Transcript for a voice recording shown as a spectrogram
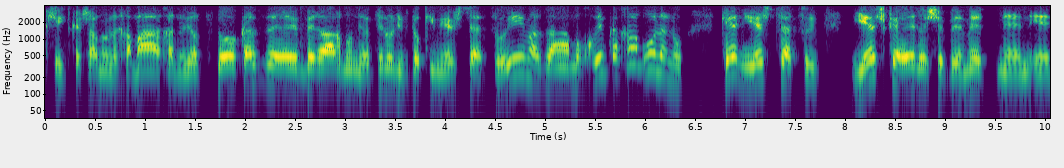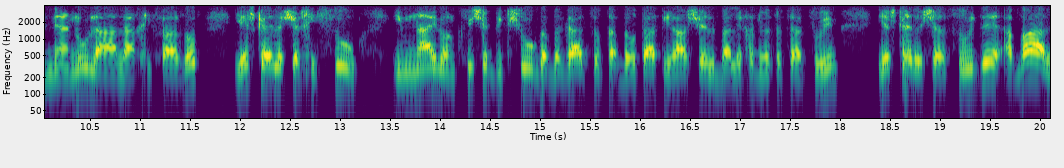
כשהתקשרנו לכמה חנויות סטוק, אז ביררנו, רצינו לבדוק אם יש צעצועים, אז המוכרים ככה אמרו לנו, כן, יש צעצועים. יש כאלה שבאמת נענו לאכיפה הזאת, יש כאלה שכיסו עם ניילון, כפי שביקשו בבג"ץ באותה עתירה של בעלי חנויות הצעצועים, יש כאלה שעשו את זה, אבל...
